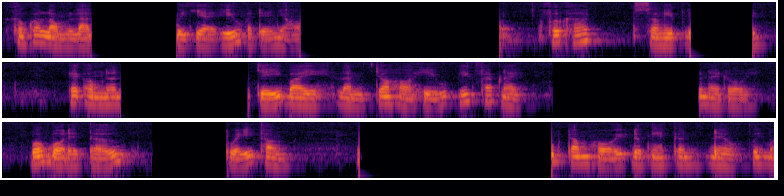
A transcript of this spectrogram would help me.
không có lòng lành, người già yếu và trẻ nhỏ. Phước hết, so nghiệp Các ông nên chỉ bày làm cho họ hiểu biết Pháp này này rồi. Bốn bộ đệ tử, quỷ thần, trong hội được nghe kinh đều vui mừng.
